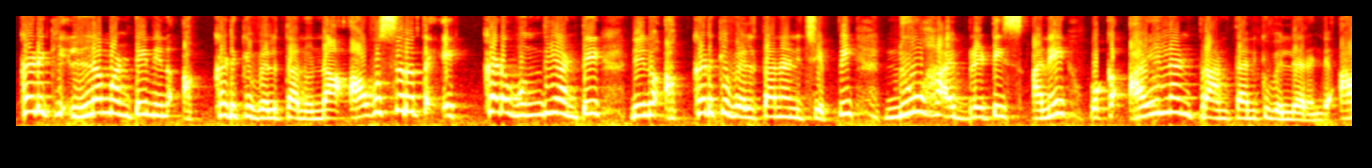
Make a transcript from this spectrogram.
ఎక్కడికి వెళ్ళమంటే నేను అక్కడికి వెళ్తాను. నా అవసరత ఎక్కడ ఉంది అంటే నేను అక్కడికి వెళ్తానని చెప్పి న్యూ హైబ్రిటిస్ అనే ఒక ఐలాండ్ ప్రాంతానికి వెళ్ళారండి. ఆ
